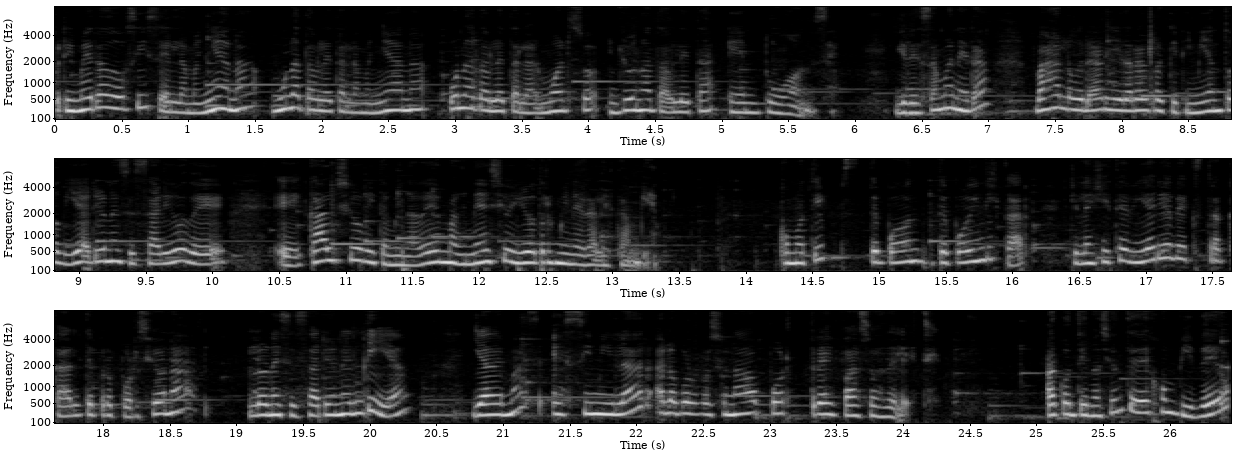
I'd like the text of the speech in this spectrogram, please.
Primera dosis en la mañana, una tableta en la mañana, una tableta al almuerzo y una tableta en tu once. Y de esa manera vas a lograr llegar al requerimiento diario necesario de eh, calcio, vitamina D, magnesio y otros minerales también. Como tips te puedo, indicar que la ingesta diaria de extracal te proporciona lo necesario en el día y además es similar a lo proporcionado por tres vasos de leche. A continuación te dejo un video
